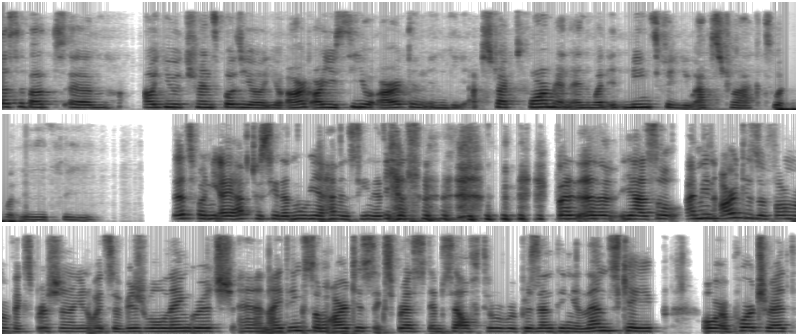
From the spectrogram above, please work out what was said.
us about um, how you transpose your, your art or you see your art in, in the abstract form and, and what it means for you, abstract, what, what it is for you? That's funny. I have to see that movie. I haven't seen it yet. but uh, yeah, so I mean, art is a form of expression. You know, it's a visual language, and I think some artists express themselves through representing a landscape or a portrait,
